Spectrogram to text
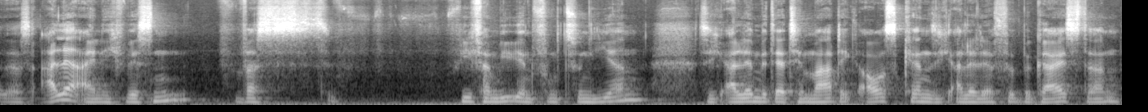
äh, dass alle eigentlich wissen, was, wie Familien funktionieren, sich alle mit der Thematik auskennen, sich alle dafür begeistern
